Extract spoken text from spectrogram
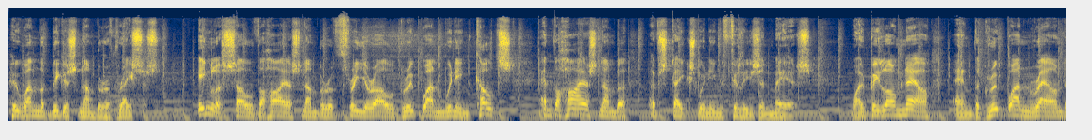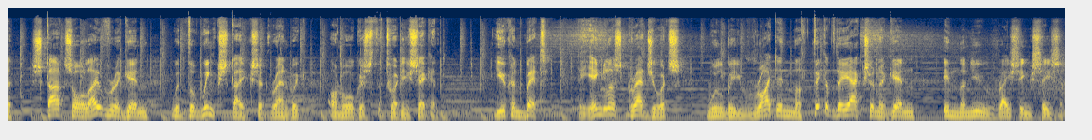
who won the biggest number of races. Inglis sold the highest number of three year old Group 1 winning colts and the highest number of stakes winning fillies and mares. Won't be long now, and the Group 1 round starts all over again with the Winx Stakes at Randwick on August the 22nd. You can bet the Inglis graduates will be right in the thick of the action again in the new racing season.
